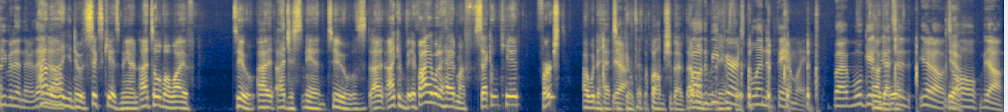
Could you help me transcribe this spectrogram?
Keep it in there. They I don't know. know how you do it. Six kids, man. I told my wife, too. I, I just, man, too. Was, I, I could, if I would have had my second kid first, I wouldn't have had two Yeah. kids. That's the problem should have. That well, to be fair, it's blended family, but we'll get Okay, into yeah. you know, it's Yeah. all yeah.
